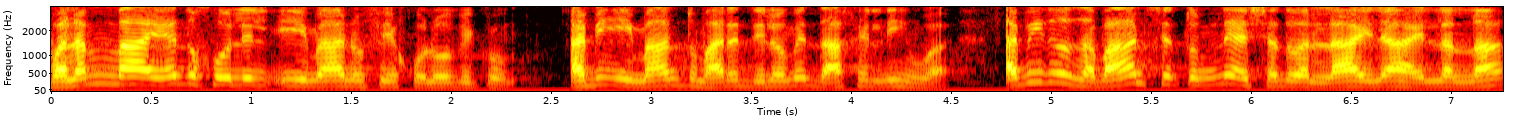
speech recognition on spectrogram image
ولما يدخل الايمان في قلوبكم۔ ابھی ایمان تمہارے دلوں میں داخل نہیں ہوا۔ ابھی تو زبان سے تم نے اشد اللہ الہ الا اللہ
